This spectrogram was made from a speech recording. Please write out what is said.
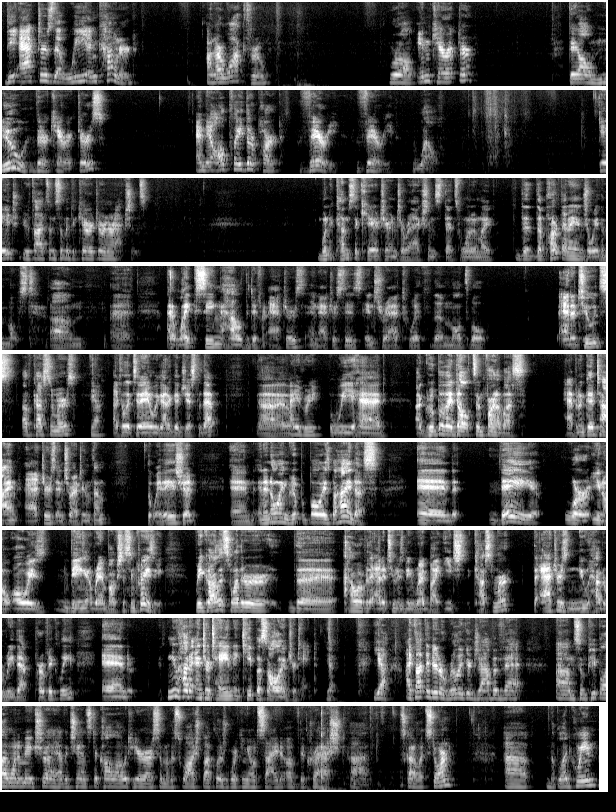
the actors that we encountered on our walkthrough were all in character. They all knew their characters. And they all played their part very, very well. Gage, your thoughts on some of the character interactions? when it comes to character interactions, that's one of my the the part that I enjoy the most. Um, uh, I like seeing how the different actors and actresses interact with the multiple attitudes of customers. Yeah, I feel like today we got a good gist of that. Uh, I agree. we had a group of adults in front of us having a good time, actors interacting with them the way they should, and an annoying group of boys behind us. and they were you know always being rambunctious and crazy, regardless whether the however the attitude is being read by each customer. The actors knew how to read that perfectly and knew how to entertain and keep us all entertained. Yep. Yeah, I thought they did a really good job of that. Um, some people I want to make sure I have a chance to call out here are some of the swashbucklers working outside of the crashed uh, Scarlet Storm, uh, the Blood Queen,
